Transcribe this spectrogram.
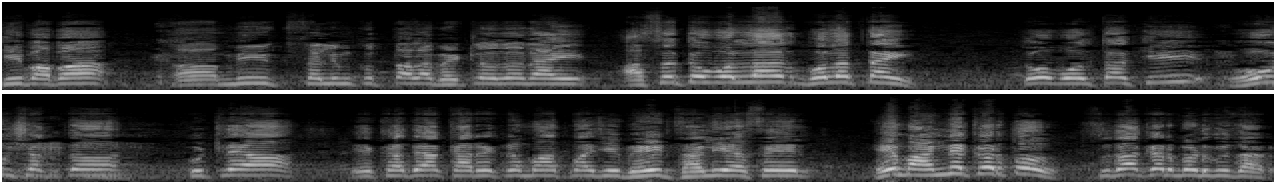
की बाबा मी सलीम कुत्ताला भेटलेलो नाही. असं तो बोलला बोलत नाही. तो बोलतो की होऊ शकतं कुठल्या एखाद्या कार्यक्रमात माझी भेट झाली असेल हे मान्य करतो सुधाकर बडगुजार.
